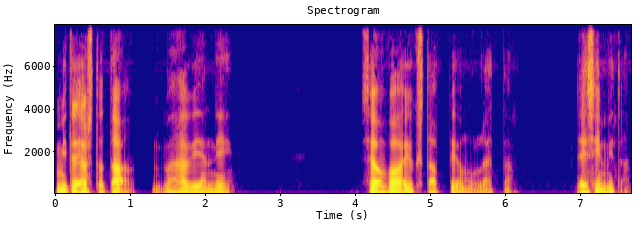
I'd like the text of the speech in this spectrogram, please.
miten jos tota, mä häviän, niin se on vaan yksi tappio mulle, että ei siinä mitään.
